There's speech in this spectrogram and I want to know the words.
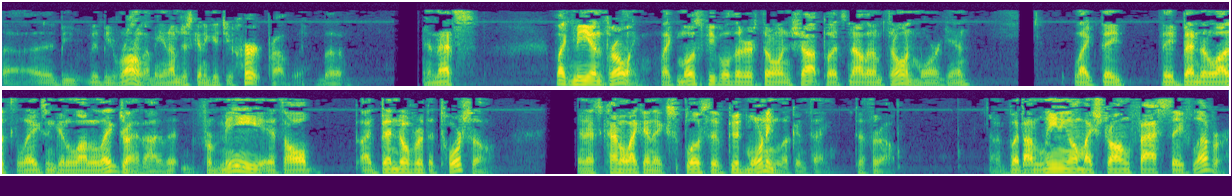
Uh, it'd be, it'd be wrong. I mean, I'm just going to get you hurt probably, but, and that's like me and throwing. Like most people that are throwing shot puts now that I'm throwing more again, like they, they bend a lot of the legs and get a lot of leg drive out of it. For me, it's all, I bend over at the torso and it's kind of like an explosive good morning looking thing to throw. Uh, but I'm leaning on my strong, fast, safe lever.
